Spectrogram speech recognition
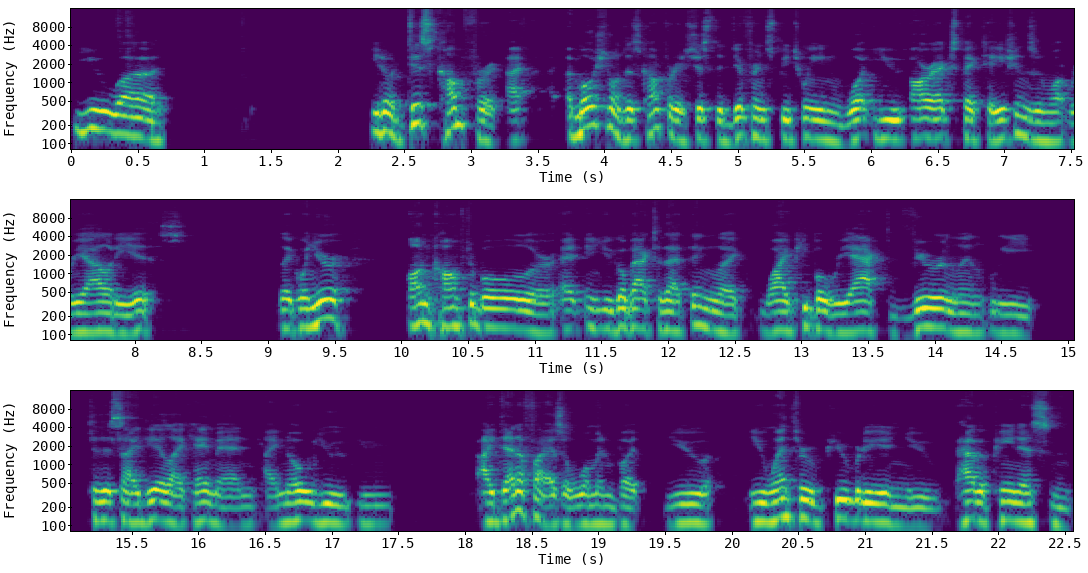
you, uh, you know, discomfort. I, emotional discomfort is just the difference between what you our expectations and what reality is. Like when you're uncomfortable or and you go back to that thing like why people react virulently to this idea like hey man i know you you identify as a woman but you you went through puberty and you have a penis and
